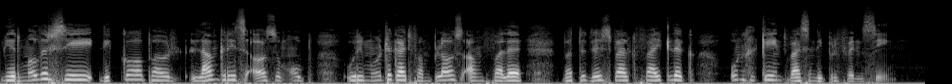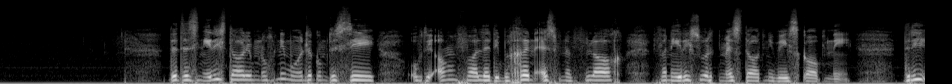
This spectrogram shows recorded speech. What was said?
Meneer Mulder sê die kaap hou lang reeds asom op oor die moeilijkheid van plaasanvalle wat tot duswerk feitlik ongekend was in die provincie. Dit is in hierdie stadium nog nie moeilik om te sê of die aanvalle die begin is van een vlaag van hierdie soort misdaad in die weeskap nie. Drie,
